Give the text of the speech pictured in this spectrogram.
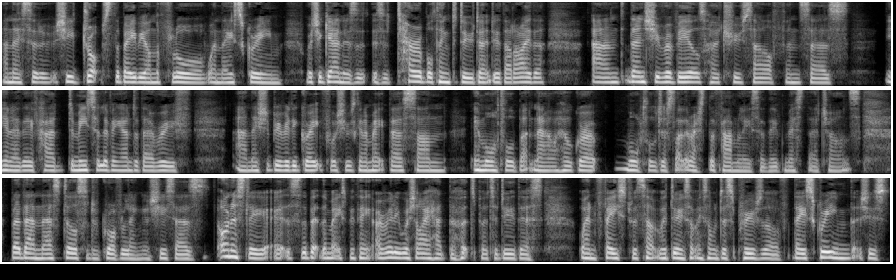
And they sort of, she drops the baby on the floor when they scream, which again is a, is a terrible thing to do. Don't do that either. And then she reveals her true self and says, you know, they've had Demeter living under their roof and they should be really grateful she was going to make their son immortal, but now he'll grow up mortal just like the rest of the family, so they've missed their chance. But then they're still sort of groveling, and she says, honestly, it's the bit that makes me think, I really wish I had the chutzpah to do this when faced with, some, with doing something someone disapproves of. They scream that she's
